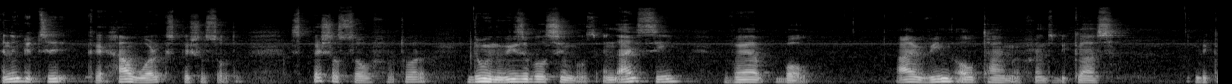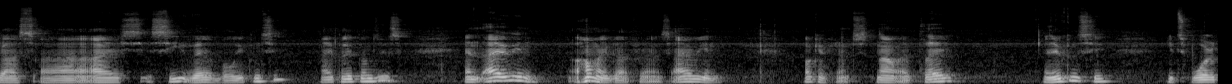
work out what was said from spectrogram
and you can see how works special software special software do invisible symbols. And I see their ball. I win all time my friends because because uh, I see their ball. You can see. I click on this. And I win. Oh my god friends I win. Okay friends now I play. And you can see it's work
